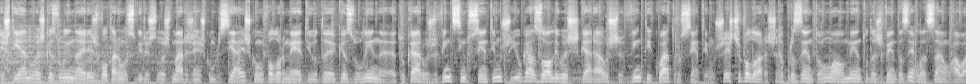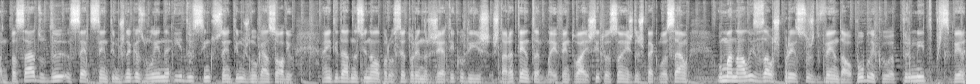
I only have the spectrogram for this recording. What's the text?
Este ano, as gasolineiras voltaram a subir as suas margens comerciais, com o valor médio da gasolina a tocar os 25 cêntimos e o gasóleo a chegar aos 24 cêntimos. Estes valores representam um aumento das vendas em relação ao ano passado de 7 cêntimos na gasolina e de 5 cêntimos no gasóleo. A Entidade Nacional para o Setor Energético diz estar atenta a eventuais situações de especulação. Uma análise aos preços de venda ao público permite perceber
